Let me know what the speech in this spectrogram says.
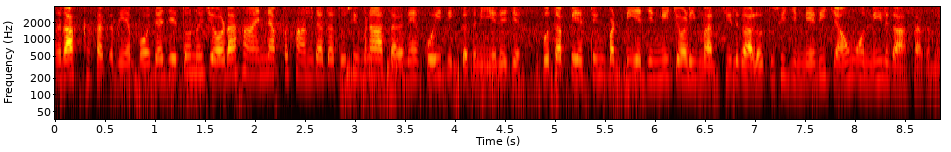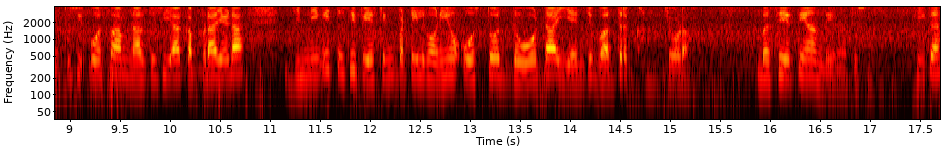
ਰੱਖ ਸਕਦੇ ਆ ਪਹੁੰਚਾ ਜੇ ਤੁਹਾਨੂੰ ਚੌੜਾ ਹਾਂ ਇੰਨਾ ਪਸੰਦ ਆ ਤਾਂ ਤੁਸੀਂ ਬਣਾ ਸਕਦੇ ਆ, ਕੋਈ ਦਿੱਕਤ ਨਹੀਂ ਇਹਦੇ 'ਚ। ਉਹ ਤਾਂ ਪੇਸਟਿੰਗ ਪੱਟੀ ਹੈ, ਜਿੰਨੀ ਚੌੜੀ ਮਰਜ਼ੀ ਲਗਾ ਲਓ, ਤੁਸੀਂ ਜਿੰਨੇ ਦੀ ਚਾਹੋ ਓਨੀ ਲਗਾ ਸਕਦੇ ਹੋ। ਤੁਸੀਂ ਉਸ ਹਿਸਾਬ ਨਾਲ ਤੁਸੀਂ ਆ ਕੱਪੜਾ ਜਿਹੜਾ ਜਿੰਨੀ ਵੀ ਤੁਸੀਂ ਪੇਸਟਿੰਗ ਪੱਟੀ ਲਗਾਉਣੀ ਹੋ ਉਸ ਤੋਂ 2 2.5 ਇੰਚ ਵੱਧ ਰੱਖਣਾ ਚੌੜਾ। ਬਸ ਇਹ ਧਿਆਨ ਦੇਣਾ ਤੁਸੀਂ। ਠੀਕ ਆ?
